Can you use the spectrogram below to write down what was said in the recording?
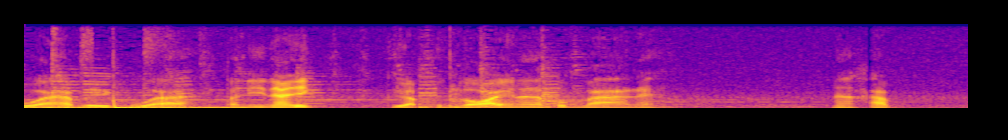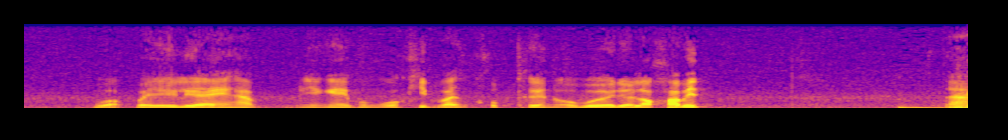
ลัวครับอย่าไปกลัว ตอนนี้น่าจะเกือบถึงร้อยนะผมว่านะนะครับ บวกไปเรื่อยๆครับ ยังไงผมก็คิดว่าครบเทิร์นโอเวอร์เดี๋ยวเราเข้าไปอ่า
